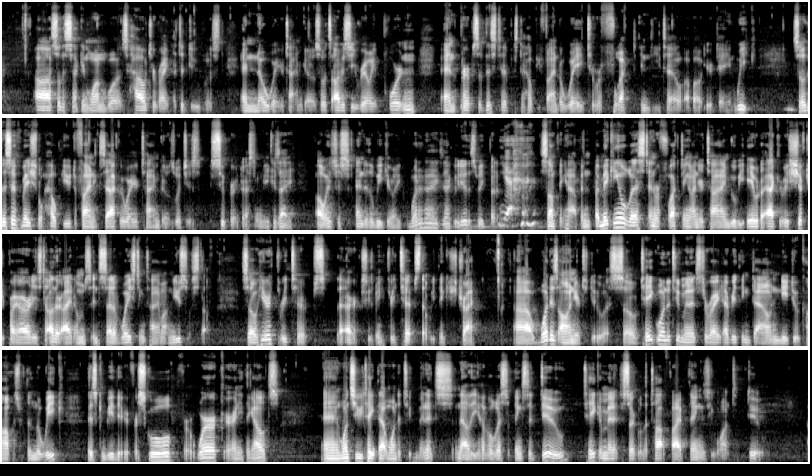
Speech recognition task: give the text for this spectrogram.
Uh, so the second one was how to write a to-do list and know where your time goes. So it's obviously really important, and the purpose of this tip is to help you find a way to reflect in detail about your day and week. So this information will help you define exactly where your time goes, which is super interesting because I always just end of the week, you're like, what did I exactly do this week? But Yeah. something happened. By making a list and reflecting on your time, you'll be able to accurately shift your priorities to other items instead of wasting time on useless stuff. So here are three tips, that, or excuse me, three tips that we think you should try. Uh, what is on your to-do list? So take one to two minutes to write everything down you need to accomplish within the week. This can be either for school, for work, or anything else. And once you take that one to two minutes, now that you have a list of things to do, take a minute to circle the top five things you want to do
